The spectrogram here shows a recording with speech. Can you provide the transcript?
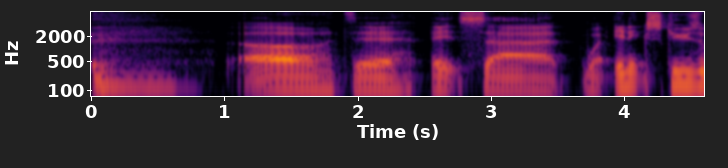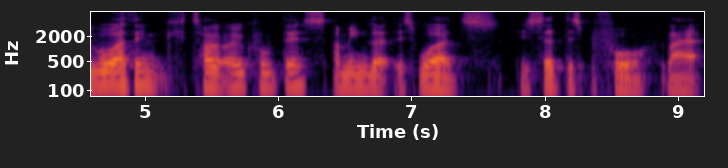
oh dear it's uh what inexcusable i think toto called this i mean look it's words he said this before like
